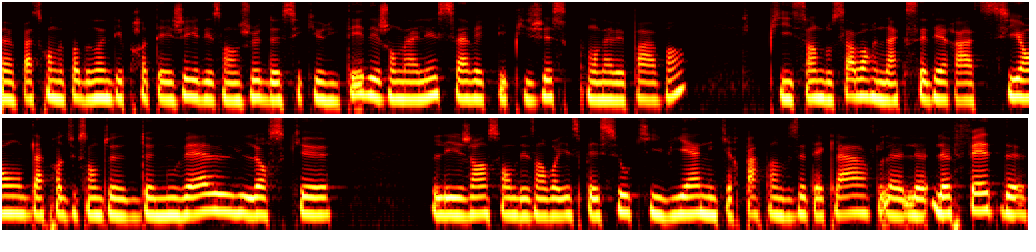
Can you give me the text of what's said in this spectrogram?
euh, parce qu'on n'a pas besoin de les protéger. Il y a des enjeux de sécurité des journalistes avec les pigistes qu'on n'avait pas avant. Puis il semble aussi avoir une accélération de la production de, nouvelles lorsque les gens sont des envoyés spéciaux qui viennent et qui repartent en visite éclair. Le, le, le fait de...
